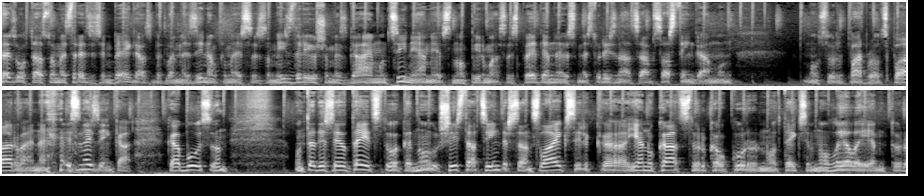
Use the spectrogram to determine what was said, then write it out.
rezultāts, to mēs redzēsim beigās. Bet lai mēs zinām, ka mēs esam izdarījuši, mēs gājām un cīnījāmies no pirmās līdz pēdējām, nevis mēs tur iznācām sastingām un mums tur pārbrauc pāri vai ne. Es nezinu, kā, kā būs. Un, Un tad es jau teicu, to, ka nu, šis tāds interesants laiks ir, ka, ja nu kāds tur kaut kur no, teiksim, no lielajiem tur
